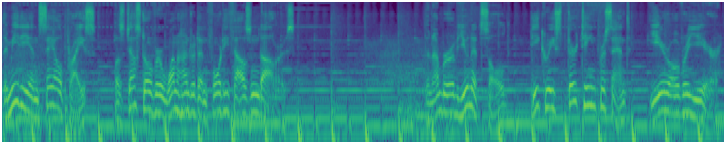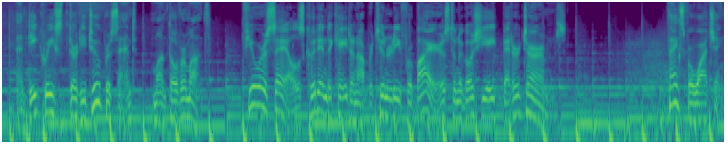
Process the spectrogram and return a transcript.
The median sale price was just over $140,000. The number of units sold decreased 13% year over year and decreased 32% month over month. Fewer sales could indicate an opportunity for buyers to negotiate better terms. Thanks for watching.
